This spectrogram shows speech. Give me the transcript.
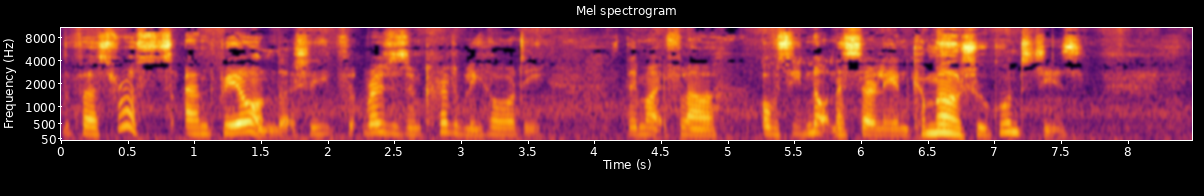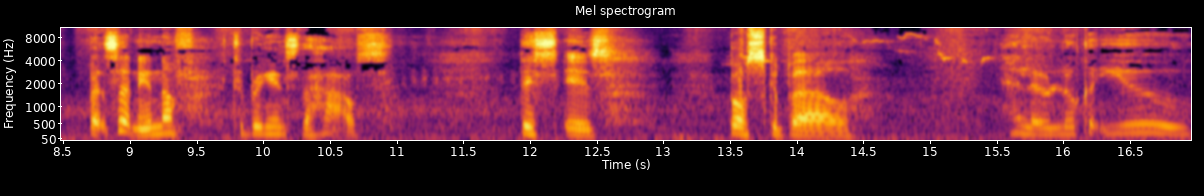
the first frosts and beyond actually. Roses are incredibly hardy. They might flower, obviously not necessarily in commercial quantities, but certainly enough to bring into the house. This is Boscobel. Hello, look at you.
